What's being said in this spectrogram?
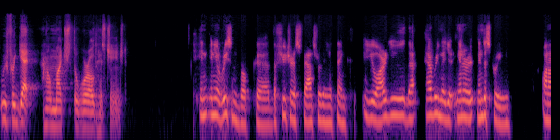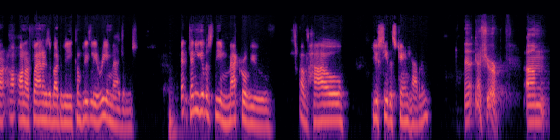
we forget how much the world has changed in, in your recent book, uh, The Future is Faster Than You Think, you argue that every major inner industry on our, on our planet is about to be completely reimagined. Can, can you give us the macro view of how you see this change happening? Uh, yeah, sure. Um,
